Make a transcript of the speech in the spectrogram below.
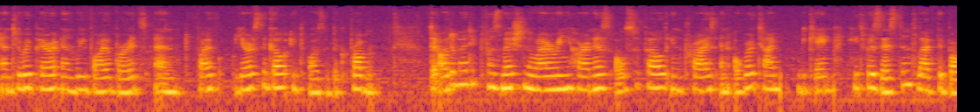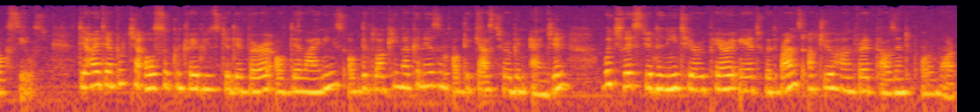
and to repair and revive birds, and five years ago it was a big problem. The automatic transmission wiring harness also fell in price and over time became heat resistant like the box seals. The high temperature also contributes to the wear of the linings of the blocking mechanism of the gas turbine engine, which leads to the need to repair it with runs up to 100,000 or more.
